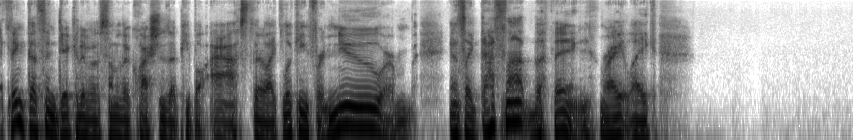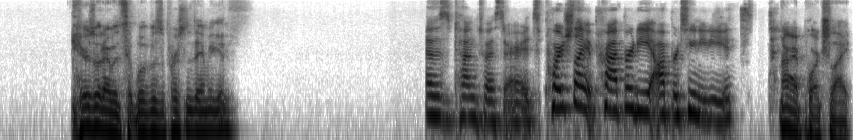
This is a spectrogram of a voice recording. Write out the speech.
I think that's indicative of some of the questions that people ask. They're like looking for new, or and it's like that's not the thing, right? Like, here's what I would say. What was the person's name again? That was a tongue twister. It's Porchlight Property Opportunities. All right, Porchlight.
